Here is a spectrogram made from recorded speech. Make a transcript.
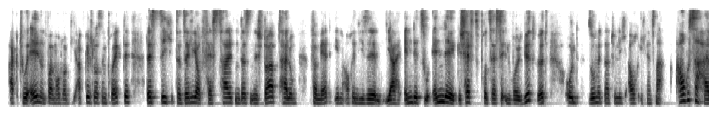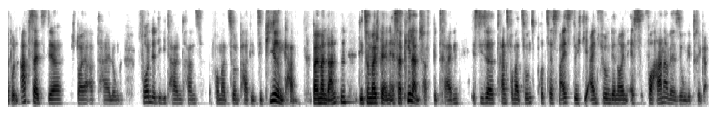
aktuellen und vor allem auch auf die abgeschlossenen Projekte lässt sich tatsächlich auch festhalten, dass eine Steuerabteilung vermehrt eben auch in diese ja, Ende-zu-Ende Geschäftsprozesse involviert wird und somit natürlich auch, ich nenne es mal, außerhalb und abseits der Steuerabteilung von der digitalen Transformation partizipieren kann. Bei Mandanten, die zum Beispiel eine SAP-Landschaft betreiben, ist dieser Transformationsprozess meist durch die Einführung der neuen S4HANA-Version getriggert.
